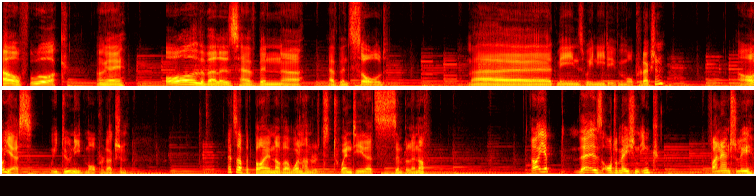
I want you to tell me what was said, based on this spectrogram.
Oh, look. Okay. All the Velas have been, uh, have been sold. That means we need even more production. Oh yes, we do need more production. Let's up it by another 120, that's simple enough. Oh yep, there is Automation Inc. Financially,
